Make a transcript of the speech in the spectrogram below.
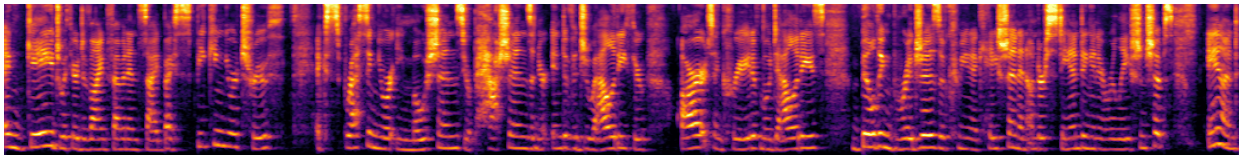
Engage with your divine feminine side by speaking your truth, expressing your emotions, your passions, and your individuality through art and creative modalities, building bridges of communication and understanding in your relationships, and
